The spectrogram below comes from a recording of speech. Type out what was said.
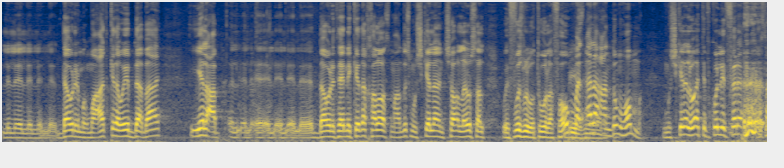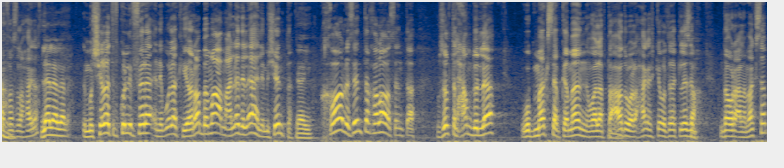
للدوري المجموعات كده ويبدأ بقى يلعب ال- ال- ال- ال- ال- الدوري تاني كده خلاص ما عندوش مشكلة إن شاء الله يوصل ويفوز بالبطولة. فهم القلق. عندهم هم. المشكلة الوقت في كل الفرق. أصلاً فاصله حاجة؟ لا لا لا المشكلة الوقت في كل الفرق إن بيقول لك يا رب مع مع النادي الأهلي مش أنت. أيوه. خالص أنت خلاص أنت وصلت الحمد لله. وبمكسب كمان ولا بتعادل ولا حاجة عشان كده قلت لك لازم. ندور على مكسب.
